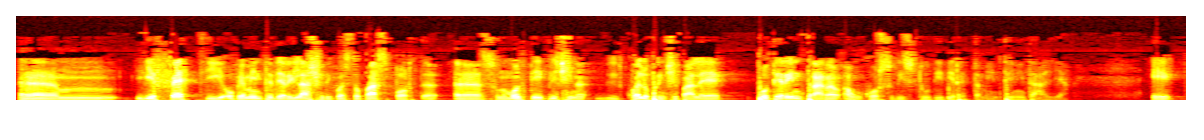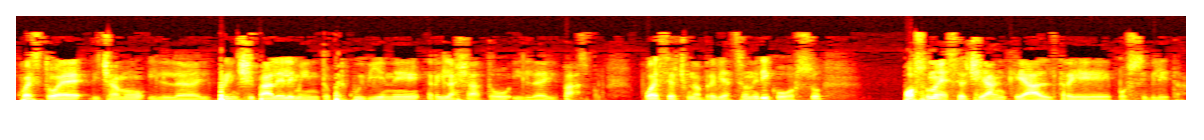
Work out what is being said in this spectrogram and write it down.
Um, gli effetti ovviamente del rilascio di questo passport uh, sono molteplici, quello principale è poter entrare a un corso di studi direttamente in Italia e questo è diciamo, il, il, principale elemento per cui viene rilasciato il, il passport. Può esserci un'abbreviazione di corso, possono esserci anche altre possibilità.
